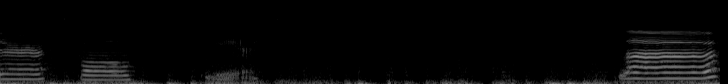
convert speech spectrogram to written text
wonderful years. Love.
